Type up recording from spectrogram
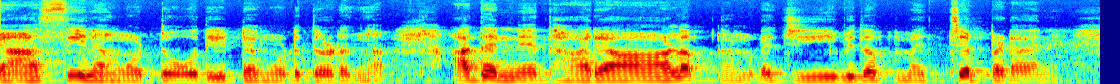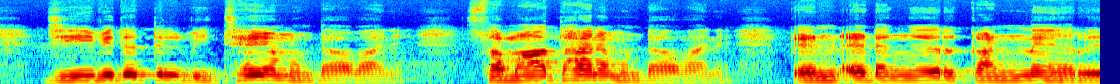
യാസീൻ അങ്ങോട്ട് ഓതിയിട്ട് അങ്ങോട്ട് തുടങ്ങുക. അതന്നെ ധാരാളം നമ്മുടെ ജീവിതം മെച്ചപ്പെടാൻ ജീവിതത്തിൽ വിജയമുണ്ടാവാൻ സമാധാനമുണ്ടാവാൻ ഇടങ്ങേറ് കണ്ണേറ്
